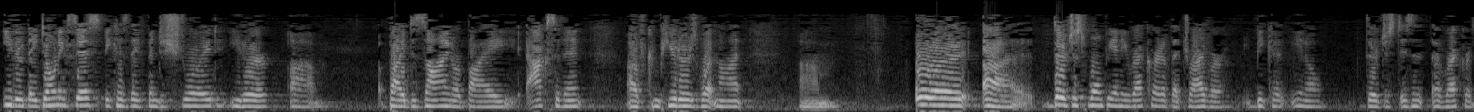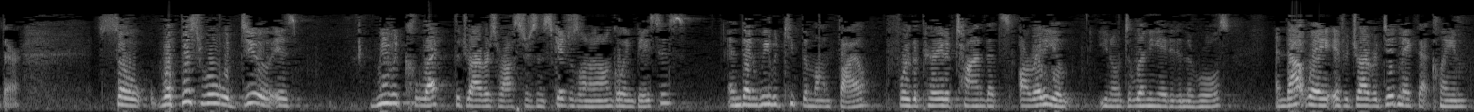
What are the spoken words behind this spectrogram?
either they don't exist because they've been destroyed, either um, by design or by accident of computers, whatnot. Um, or uh, there just won't be any record of that driver because, you know, there just isn't a record there. So what this rule would do is we would collect the driver's rosters and schedules on an ongoing basis, and then we would keep them on file for the period of time that's already, you know, delineated in the rules. And that way, if a driver did make that claim,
